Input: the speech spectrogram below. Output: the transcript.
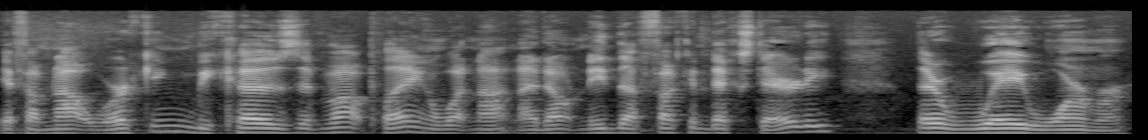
if I'm not working because if I'm not playing and whatnot and I don't need that fucking dexterity, they're way warmer.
